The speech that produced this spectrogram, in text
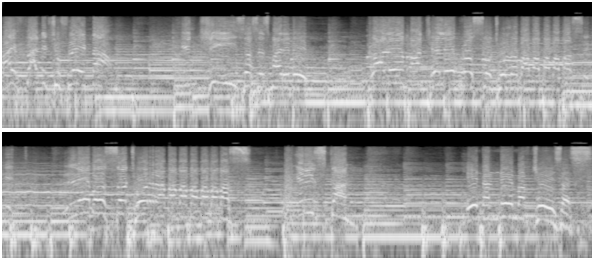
I fan it to flame now. In Jesus' mighty name. It is done. In the name of Jesus.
